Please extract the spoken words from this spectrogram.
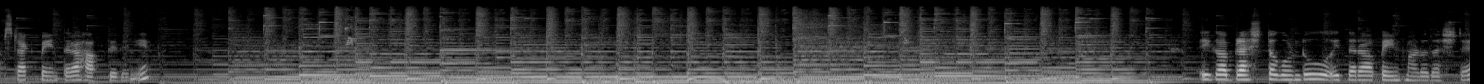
ಅಬ್ಸ್ಟ್ರಾಕ್ಟ್ ಪೇಂಟ್ ಥರ ಹಾಕ್ತಿದ್ದೀನಿ. ಈಗ ಬ್ರಷ್ ತಗೊಂಡು ಈ ಥರ ಪೇಂಟ್ ಮಾಡೋದಷ್ಟೇ.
